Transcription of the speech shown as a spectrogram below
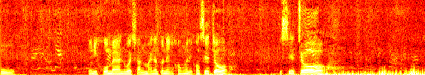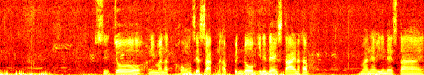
ปู ตัวนี้โคแมนเวอร์ชั่นใหม่นั้นตัวนี้ของอันนี้ของเสียโจ้เสียโจ้เสียโจ้อันนี้มานะของเสียศักนะครับ เป็นโดมอินเดียแดงสไตล์นะครับ มาแนวอินเดียแดงสไตล์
